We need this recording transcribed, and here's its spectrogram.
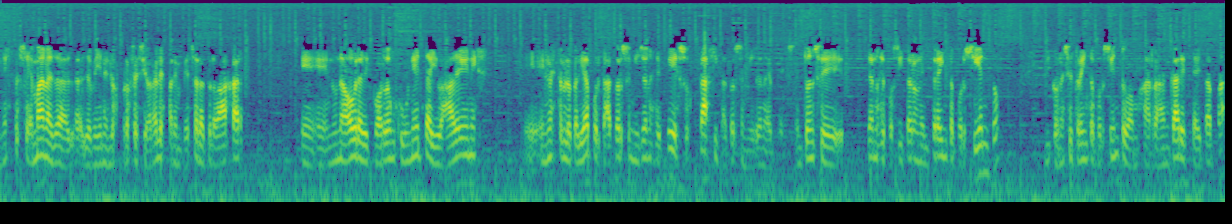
En esta semana ya, vienen los profesionales para empezar a trabajar eh, en una obra de cordón cuneta y badenes eh, en nuestra localidad por 14 millones de pesos, casi 14 millones de pesos. Entonces ya nos depositaron el 30% y con ese 30% vamos a arrancar esta etapa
